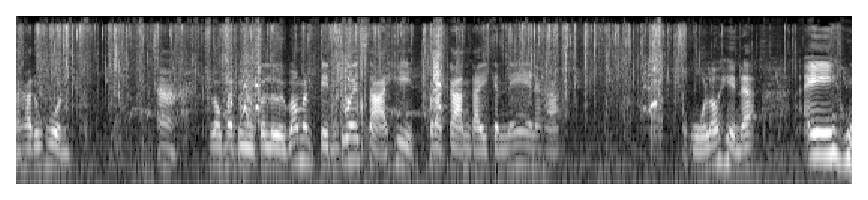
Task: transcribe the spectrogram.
นะคะ ทุกคน อะ เรามาดูกันเลยว่ามันเป็นด้วยสาเหตุประการใดกันแน่นะคะ โอ้โห เราเห็นแล้วไอหู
